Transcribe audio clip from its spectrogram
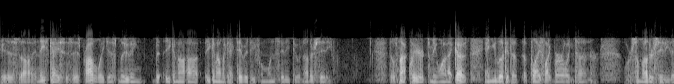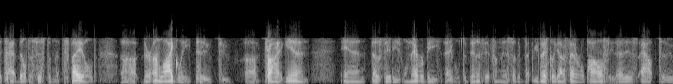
is uh, in these cases is probably just moving econo- uh, economic activity from one city to another city. So it's not clear to me why that goes. And you look at a, a place like Burlington or or some other city that's built a system that's failed, uh, they're unlikely to to uh, try again, and those cities will never be able to benefit from this. So you basically got a federal policy that is out to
